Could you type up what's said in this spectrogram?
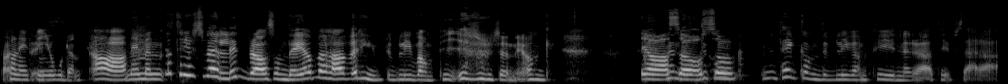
Planeten faktiskt. jorden. Ja. Nej men, Jag trivs väldigt bra som det. Jag behöver inte bli vampyr känner jag. ja alltså, Men så, men tänk om du blir vampyr när du är typ så här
